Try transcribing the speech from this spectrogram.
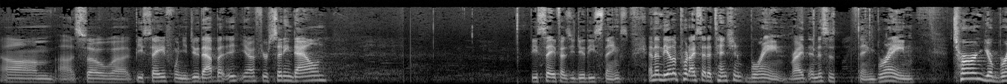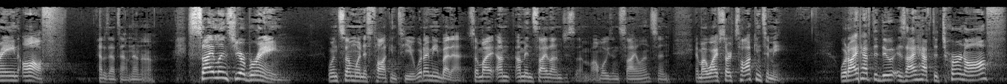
Um, uh, so uh, be safe when you do that. But you know, if you're sitting down, be safe as you do these things. And then the other part I said, attention, brain, right? And this is thing, brain. Turn your brain off. How does that sound? No, no, no. Silence your brain when someone is talking to you. What do I mean by that? So my, I'm, I'm in silence. I'm just I'm always in silence, and, and my wife starts talking to me. What I have to do is I have to turn off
